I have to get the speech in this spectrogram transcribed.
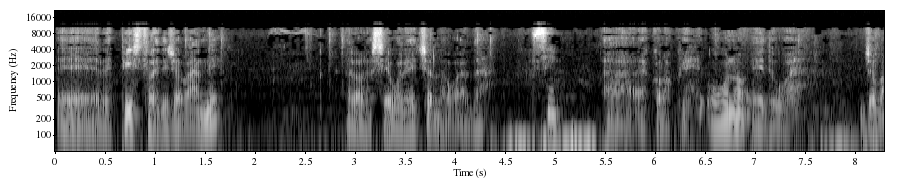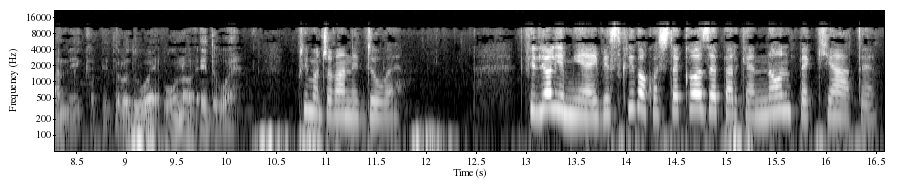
eh, l'epistola di Giovanni. Allora se vuoi leggerla, guarda. Sì. Ah, eccolo qui, 1 e 2. Giovanni capitolo 2, 1 e 2. Primo Giovanni 2. Figlioli miei, vi scrivo queste cose perché non pecchiate.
